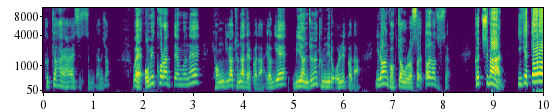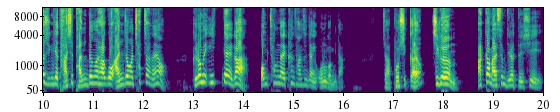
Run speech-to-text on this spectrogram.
급격하게 하락했었습니다. 그죠? 왜? 오미크론 때문에 경기가 둔화될 거다. 여기에 미연준은 금리를 올릴 거다. 이런 걱정으로서 떨어졌어요. 그렇지만 이게 떨어진 게 다시 반등을 하고 안정을 찾잖아요. 그러면 이때가 엄청나게 큰 상승장이 오는 겁니다. 자, 보실까요? 지금 아까 말씀드렸듯이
